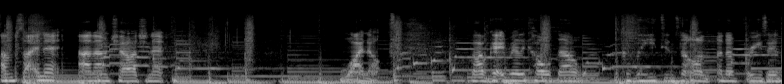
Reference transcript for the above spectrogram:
I'm sat in it and I'm charging it. Why not? But I'm getting really cold now because the heating's not on and I'm freezing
